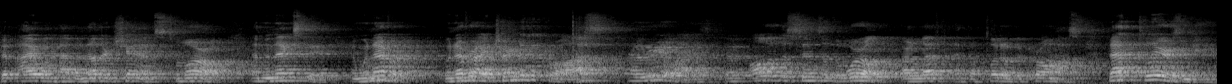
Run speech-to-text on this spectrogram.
that I will have another chance tomorrow and the next day and whenever, whenever I turn to the cross and realize that all of the sins of the world are left at the foot of the cross. That clears me.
